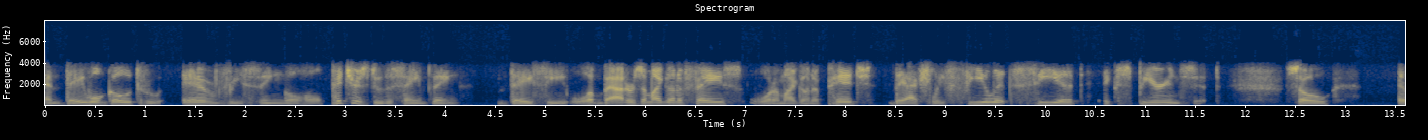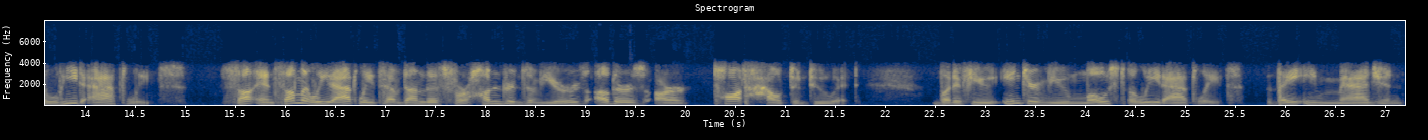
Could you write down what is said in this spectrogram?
and they will go through every single hole. Pitchers do the same thing. They see what batters am I going to face? What am I going to pitch? They actually feel it, see it, experience it. So, elite athletes, some, and some elite athletes have done this for hundreds of years, others are taught how to do it. But if you interview most elite athletes, they imagine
